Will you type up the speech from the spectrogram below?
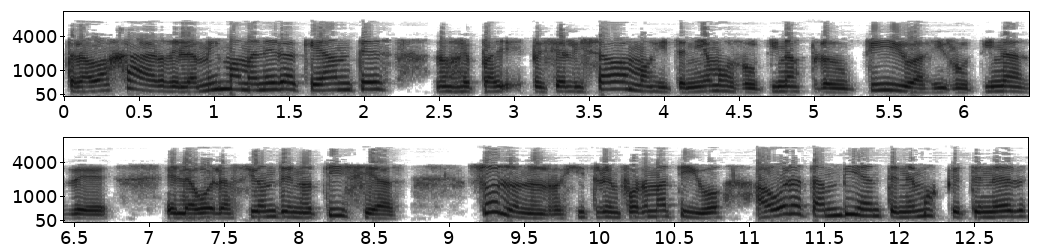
trabajar de la misma manera que antes nos especializábamos y teníamos rutinas productivas y rutinas de elaboración de noticias solo en el registro informativo, ahora también tenemos que tener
